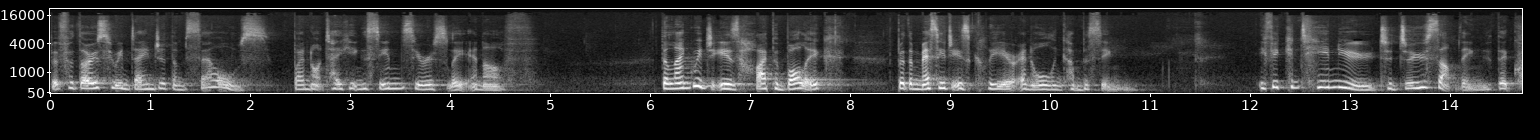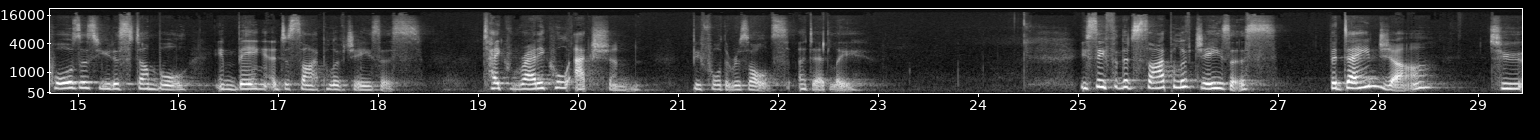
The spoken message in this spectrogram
but for those who endanger themselves by not taking sin seriously enough. The language is hyperbolic but the message is clear and all encompassing. If you continue to do something that causes you to stumble in being a disciple of Jesus, take radical action before the results are deadly. You see, for the disciple of Jesus, the danger to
